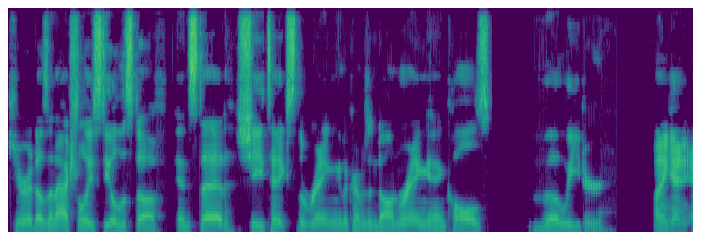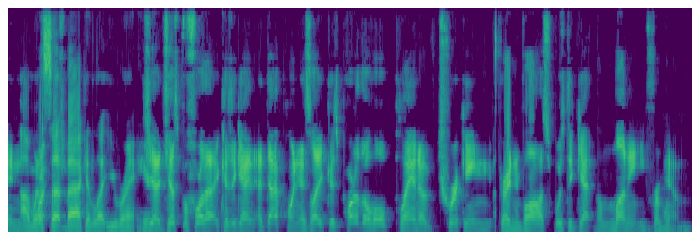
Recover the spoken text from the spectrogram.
Qi'ra doesn't actually steal the stuff. Instead, she takes the ring, the Crimson Dawn ring, and calls the leader. And again, and I'm going to set back and let you rant here. Yeah, just before that, because again, at that point, it's like because part of the whole plan of tricking Dryden Vos was to get the money from him.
